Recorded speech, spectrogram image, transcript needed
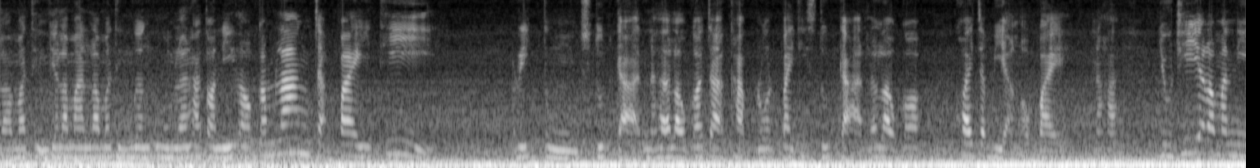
เรามาถึงเยอรมันเรามาถึงเมืองอูมแล้วนะคะตอนนี้เรากำลังจะไปที่ริกตุงสตุตการ์ดนะคะ เราก็จะขับรถไปที่สตุตการ์ดแล้วเราก็ค่อยจะเบี่ยงออกไปนะคะ อยู่ที่เยอรมนี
